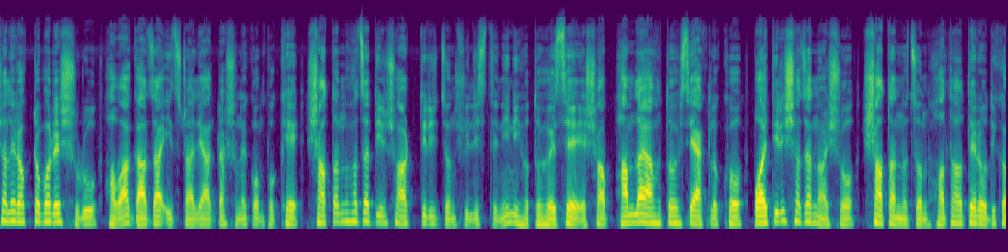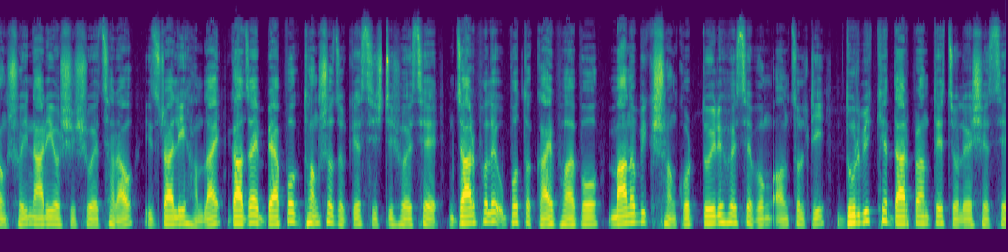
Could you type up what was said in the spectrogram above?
সালের অক্টোবরে শুরু হওয়া গাজা ইসরায়েলি আগ্রাসনে কমপক্ষে সাতান্ন হাজার তিনশো আটত্রিশ জন ফিলিস্তিনি নিহত হয়েছে। এসব হামলায় আহত হয়েছে এক লক্ষ পঁয়ত্রিশ হাজার নয়শো সাতান্ন জন। হতাহতের অধিকাংশই নারী ও শিশু। এছাড়াও ইসরায়েলি হামলায় গাজায় ব্যাপক ধ্বংসযজ্ঞের সৃষ্টি হয়েছে, যার ফলে উপত্যকায় ভয়াবহ মানবিক সংকট তৈরি হয়েছে এবং অঞ্চলটি দুর্ভিক্ষের দ্বারপ্রান্তে চলে এসেছে।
